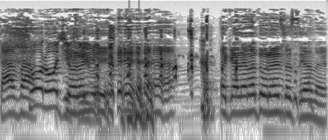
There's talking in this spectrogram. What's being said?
Tava. chorou de Chorou rir, A galera adorando essa cena.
